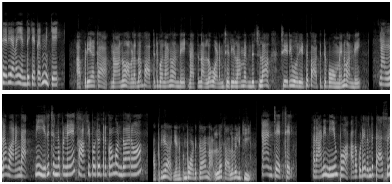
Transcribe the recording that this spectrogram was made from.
சரி அவன் எந்தி கேட்டது நிக்கே அப்படியாக்கா நானும் அவளை தான் பார்த்துட்டு போகலான்னு வந்தேன். நேற்று நல்ல உடம்பு சரியில்லாமல் இருந்துச்சுலாம் சரி ஒரு எட்டு பார்த்துட்டு போவோமேன்னு வந்தேன். நல்லா உறங்கா நீ இரு சின்ன பொண்ணே காஃபி போட்டுட்டு இருக்கோம் கொண்டு வரோம். அப்படியா? எனக்கும் போடுக்கா நல்ல தலைவலிக்கு. ஆ சரி சரி. ராணி நீயும் போ. அவ கூட இருந்து பேசு.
